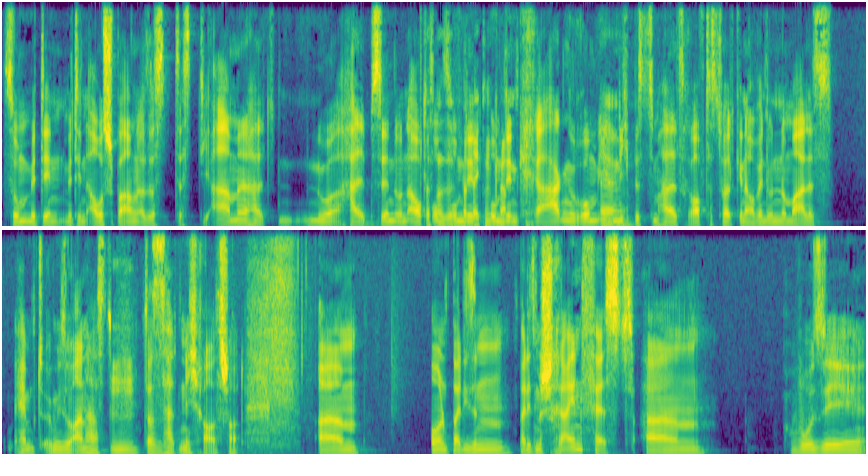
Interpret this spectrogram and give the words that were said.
so mit den, mit den Aussparungen, also dass, dass die Arme halt nur halb sind und auch um, um, den, um den Kragen rum, ja. eben nicht bis zum Hals rauf, dass du halt genau, wenn du ein normales Hemd irgendwie so anhast, mhm. dass es halt nicht rausschaut. Ähm, und bei diesem, bei diesem Schreinfest, ähm, wo sie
